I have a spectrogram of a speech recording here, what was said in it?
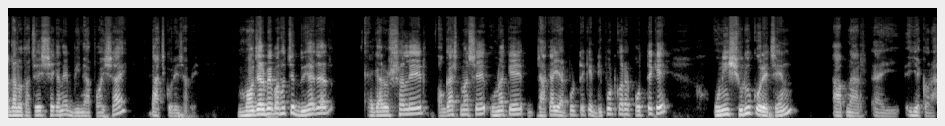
আদালত আছে, সেখানে বিনা পয়সায় কাজ করে যাবে। মজার ব্যাপার হচ্ছে দুই এগারো সালের অগাস্ট মাসে উনাকে ঢাকা এয়ারপোর্ট থেকে ডিপোর্ট করার পর থেকে উনি শুরু করেছেন আপনার এই ইয়ে করা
